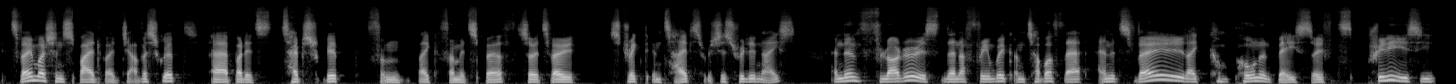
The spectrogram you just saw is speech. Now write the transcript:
It's very much inspired by JavaScript, uh, but it's TypeScript from like from its birth, so it's very strict in types, which is really nice. And then Flutter is then a framework on top of that, and it's very like component based, so it's pretty easy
